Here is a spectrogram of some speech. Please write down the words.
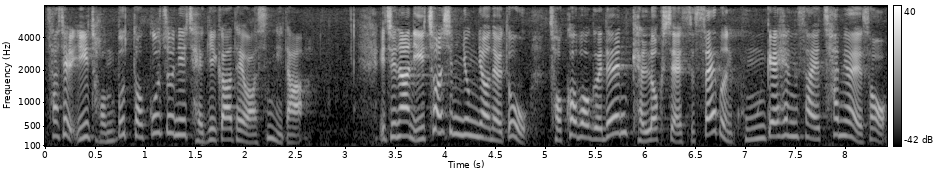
사실 이전부터 꾸준히 제기가 돼 왔습니다. 지난 2016년에도 저커버그는 갤럭시 S7 공개 행사에 참여해서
